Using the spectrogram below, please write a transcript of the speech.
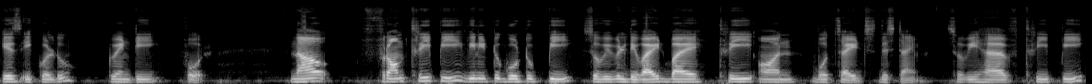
is equal to 24. Now from 3P, we need to go to P. So we will divide by 3 on both sides this time. So we have 3P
